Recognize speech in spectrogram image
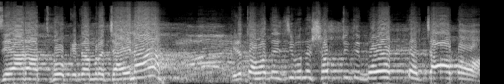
জেয়ারাত হোক, এটা আমরা চাই না। এটা তো আমাদের জীবনের সবচেয়ে বড় একটা চা পাওয়া।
